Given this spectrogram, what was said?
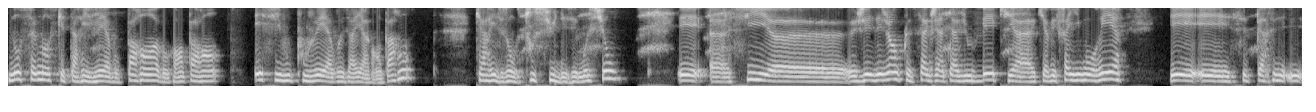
non seulement ce qui est arrivé à vos parents, à vos grands-parents, et si vous pouvez à vos arrière-grands-parents, car ils ont tous eu des émotions, Et euh, si euh, j'ai des gens que ça que j'ai interviewé qui, qui avaient failli mourir, et, et cette personne,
